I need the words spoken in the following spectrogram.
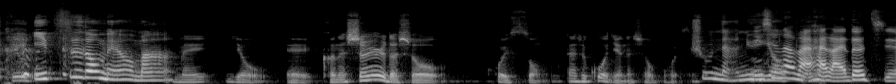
一次都没有吗？没有，哎，可能生日的时候会送，但是过年的时候不会送。是不是男女有？你现在买还来得及。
